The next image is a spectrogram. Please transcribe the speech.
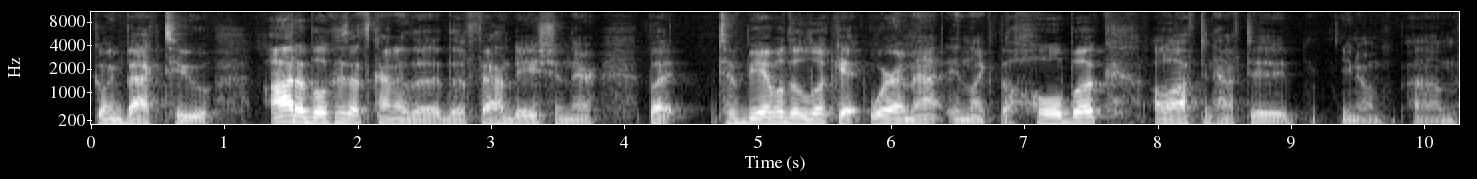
going back to Audible because that's kind of the the foundation there. But to be able to look at where I'm at in like the whole book, I'll often have to, you know, um,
